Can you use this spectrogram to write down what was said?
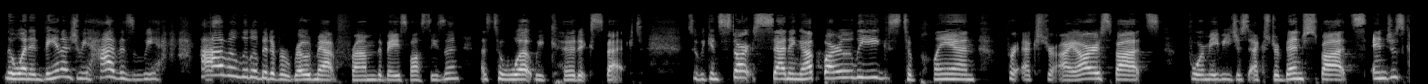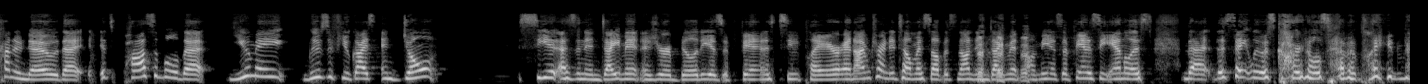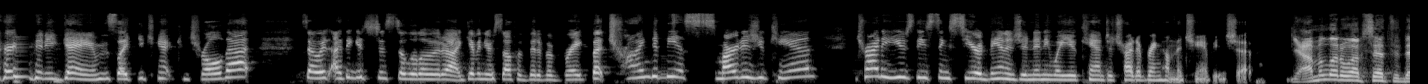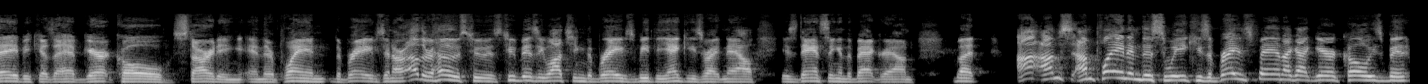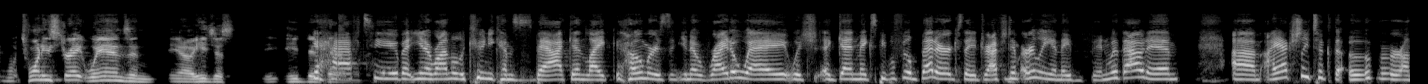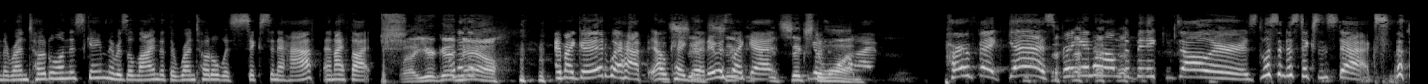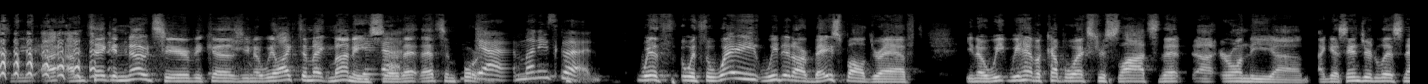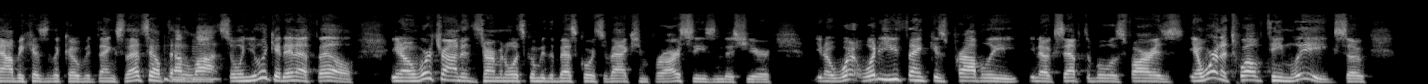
the one advantage we have is we have a little bit of a roadmap from the baseball season as to what we could expect. So we can start setting up our leagues to plan for extra IR spots, for maybe just extra bench spots and just kind of know that it's possible that you may lose a few guys and don't see it as an indictment as your ability as a fantasy player. And I'm trying to tell myself it's not an indictment on me as a fantasy analyst that the St. Louis Cardinals haven't played very many games. Like you can't control that. So it, I think it's just a little bit about giving yourself a bit of a break, but trying to be as smart as you can. Try to use these things to your advantage in any way you can to try to bring home the championship. Yeah, I'm a little upset today because I have Gerrit Cole starting and they're playing the Braves. And our other host, who is too busy watching the Braves beat the Yankees right now, is dancing in the background. But I, am I'm, I'm playing him this week. He's a Braves fan. I got Gerrit Cole. He's been 20 straight wins, and you know he just he, he did. You have to, but you know Ronald Acuna comes back and like homers, you know, right away, which again makes people feel better because they drafted him early and they've been without him. Um, I actually took the over on the run total on this game. There was a line that the run total was six and a half, and I thought, "Well, you're good now." am I good? What happened? Okay, good. It was like a six to one. Perfect. Yes. Bringing home the big dollars. Listen to Sticks and Stacks. See, I, I'm taking notes here because you know we like to make money, yeah. so that that's important. Yeah, money's good. With with the way we did our baseball draft, you know, we, we have a couple extra slots that uh, are on the, uh, I guess, injured list now because of the COVID thing. So that's helped out mm-hmm. a lot. So when you look at NFL, you know, we're trying to determine what's going to be the best course of action for our season this year. You know, what, what do you think is probably, you know, acceptable as far as, you know, we're in a 12 team league. So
